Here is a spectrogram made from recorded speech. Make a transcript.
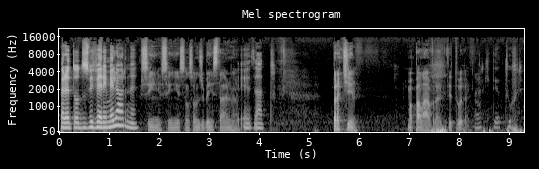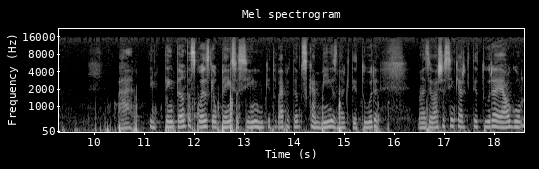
para todos viverem melhor, né? Sim, sim, são sons de bem-estar, né? Exato. Para ti, uma palavra, arquitetura. Arquitetura. Ah, tem, tem tantas coisas que eu penso assim, que tu vai para tantos caminhos na arquitetura, mas eu acho assim que a arquitetura é algo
